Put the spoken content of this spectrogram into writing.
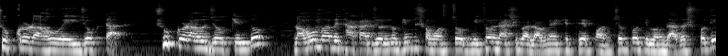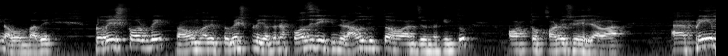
শুক্র রাহু এই যোগটা, শুক্র রাহু যোগ কিন্তু নবম ভাবে থাকার জন্য কিন্তু সমস্ত মিথুন রাশি বা লগ্নের ক্ষেত্রে পঞ্চমপতি এবং দ্বাদশপতি নবম ভাবে প্রবেশ করবে। নবম ভাবে প্রবেশ করে যতটা পজিটিভ কিন্তু রাহু যুক্ত হওয়ার জন্য কিন্তু অর্থ খরচ হয়ে যাওয়া। প্রেম,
